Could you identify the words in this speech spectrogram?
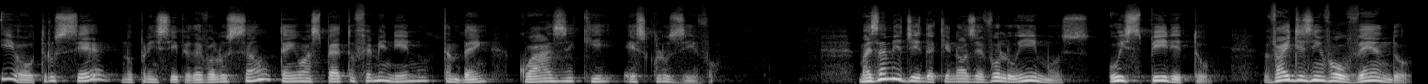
E outro ser, no princípio da evolução, tem o aspecto feminino também quase que exclusivo. Mas à medida que nós evoluímos, o espírito vai desenvolvendo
